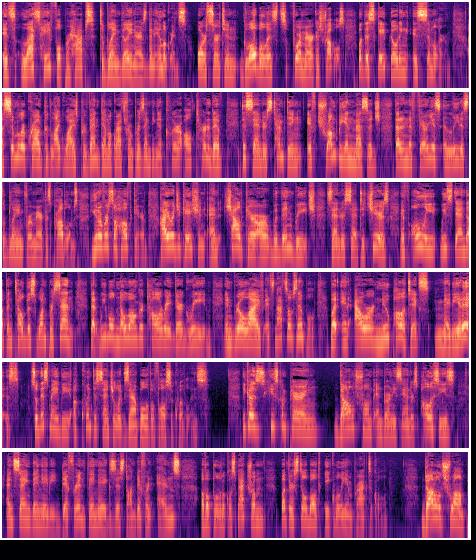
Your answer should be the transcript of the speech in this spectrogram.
It's less hateful, perhaps, to blame billionaires than immigrants or certain globalists for America's troubles, but the scapegoating is similar. A similar crowd could likewise prevent Democrats from presenting a clear alternative to Sanders' tempting, if Trumpian message that a nefarious elite is to blame for America's problems. Universal health care, higher education, and childcare are within reach, Sanders said to Cheers, if only we stand up and tell this 1% that we will no longer tolerate their greed. In real life, it's not so so simple, but in our new politics, maybe it is. So this may be a quintessential example of a false equivalence. Because he's comparing Donald Trump and Bernie Sanders' policies and saying they may be different, they may exist on different ends of a political spectrum, but they're still both equally impractical. Donald Trump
